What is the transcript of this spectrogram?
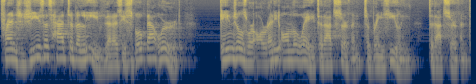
Friends, Jesus had to believe that as he spoke that word, angels were already on the way to that servant to bring healing to that servant.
